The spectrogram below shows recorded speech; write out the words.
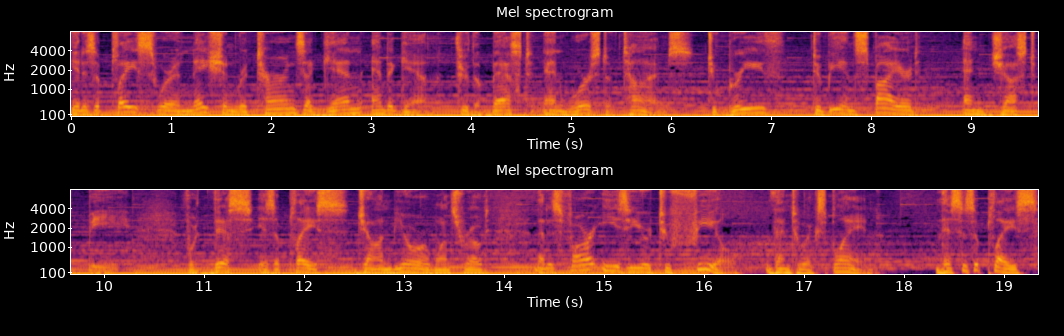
It is a place where a nation returns again and again through the best and worst of times to breathe, to be inspired, and just be. For this is a place, John Muir once wrote, that is far easier to feel than to explain. This is a place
